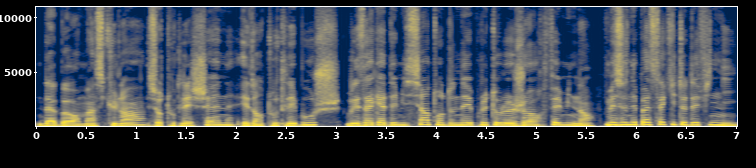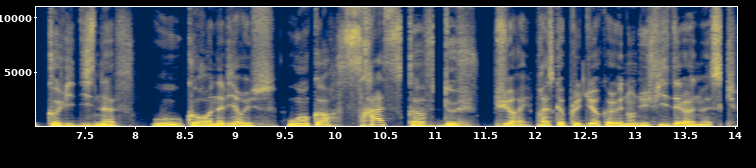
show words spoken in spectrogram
d'abord masculin sur toutes les chaînes et dans toutes les bouches. Les académiciens t'ont donné plutôt le genre féminin, mais ce n'est pas ça qui te définit. Covid-19 ou coronavirus ou encore SRAS-CoV-2 purée, presque plus dur que le nom du fils d'Elon Musk.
